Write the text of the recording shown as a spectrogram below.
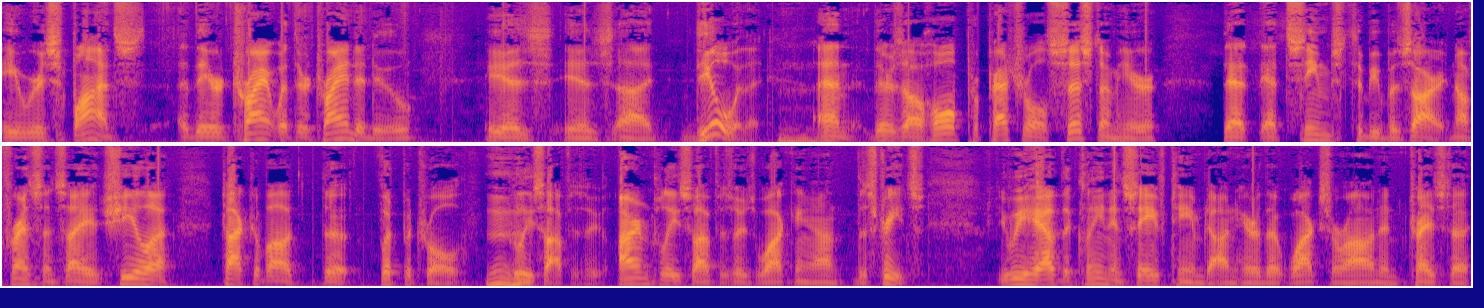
a response they're trying what they're trying to do is is uh, deal with it. And there's a whole perpetual system here that that seems to be bizarre. Now for instance I Sheila talked about the foot patrol police officers armed police officers walking on the streets. We have the clean and safe team down here that walks around and tries to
